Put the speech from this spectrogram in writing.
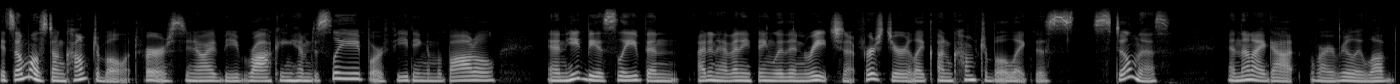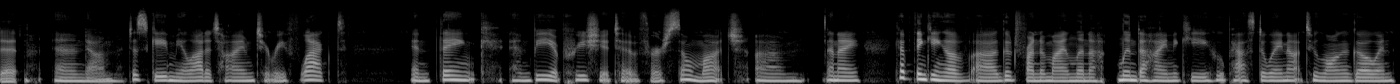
it's almost uncomfortable at first. You know, I'd be rocking him to sleep or feeding him a bottle, and he'd be asleep, and I didn't have anything within reach. And at first, you're like uncomfortable, like this stillness. And then I got where I really loved it, and um, just gave me a lot of time to reflect and think and be appreciative for so much. Um, and I kept thinking of a good friend of mine, Linda, Linda Heineke, who passed away not too long ago, and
